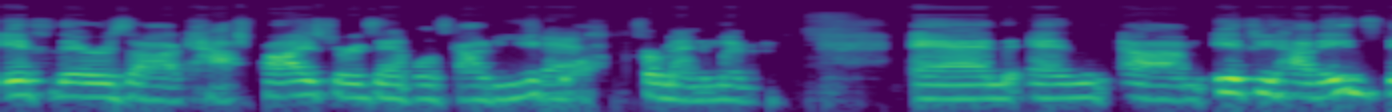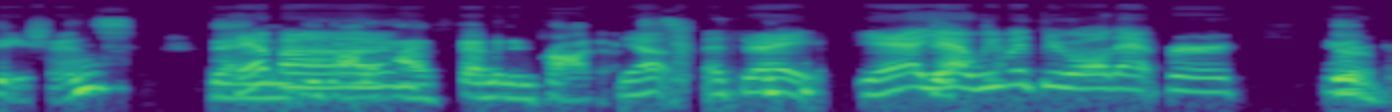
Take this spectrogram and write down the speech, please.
if there's a cash prize for example it's got to be equal yeah. for men and women and and um, if you have aid stations then you gotta have feminine products yep that's right yeah, yeah, yeah we went through all that for Good.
